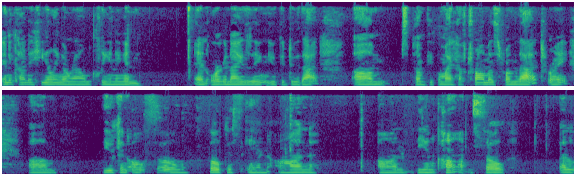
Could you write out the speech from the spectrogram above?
Any kind of healing around cleaning and and organizing, you could do that. Um, some people might have traumas from that, right? Um, you can also focus in on on being calm. So uh,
